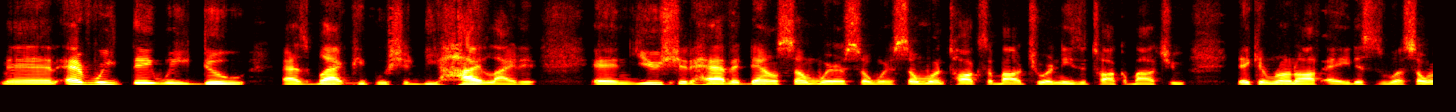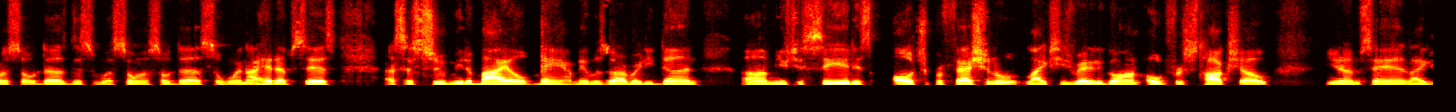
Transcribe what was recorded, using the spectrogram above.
Man everything we do as black people should be highlighted and you should have it down somewhere so when someone talks about you or needs to talk about you they can run off hey this is what so and so does this is what so and so does. So when i hit up sis i said shoot me the bio bam it was already done. Um, you should see it it's ultra professional like she's ready to go on oprah's talk show you know what I'm saying? Like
